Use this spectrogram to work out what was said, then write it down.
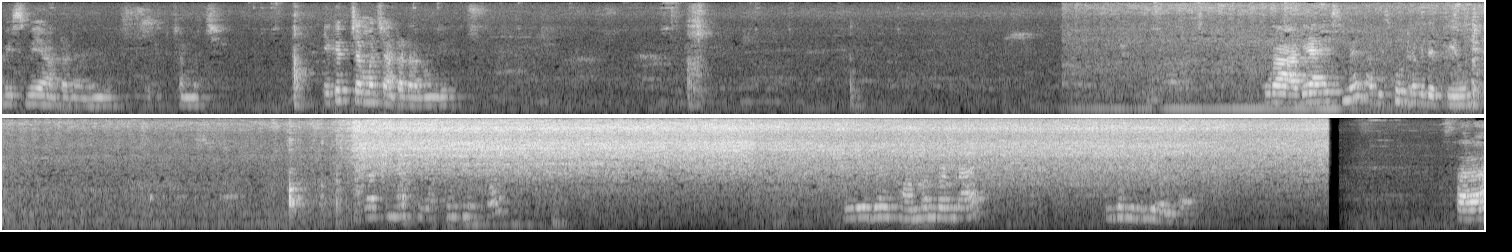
अब इसमें आटा डालूँगी, एक एक चम्मच। एक एक चम्मच आटा डालूँगी। पूरा आ गया है इसमें, अब इसको ढक देती हूँ। दस मिनट रखूँगी इसको। इधर सामान बन रहा है, इधर इडली बन रहा है। सारा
